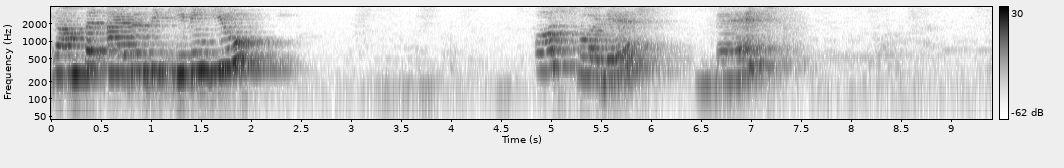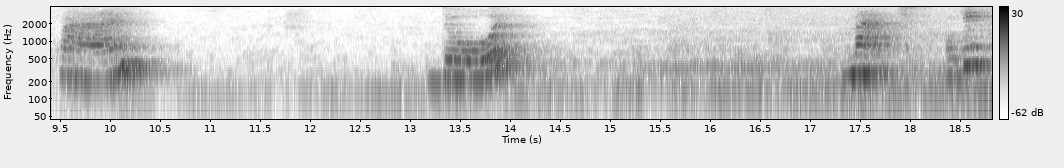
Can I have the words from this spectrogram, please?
example I will be giving you. First word is bed, fan, door, mat. Okay,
